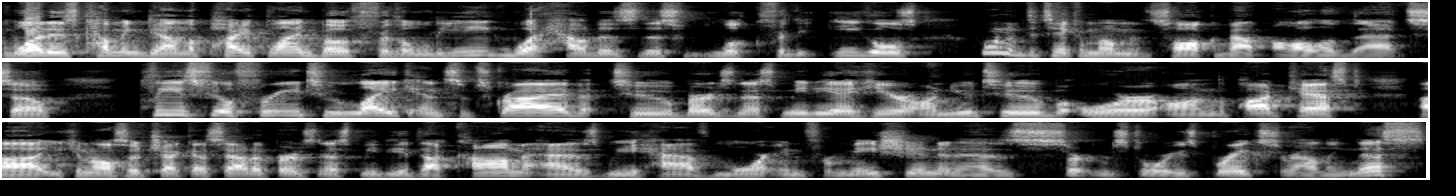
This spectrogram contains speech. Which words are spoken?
what is coming down the pipeline both for the league, what how does this look for the Eagles? We wanted to take a moment to talk about all of that. So please feel free to like and subscribe to Bird's Nest Media here on YouTube or on the podcast. Uh, you can also check us out at birdsnestmedia.com as we have more information and as certain stories break surrounding this.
